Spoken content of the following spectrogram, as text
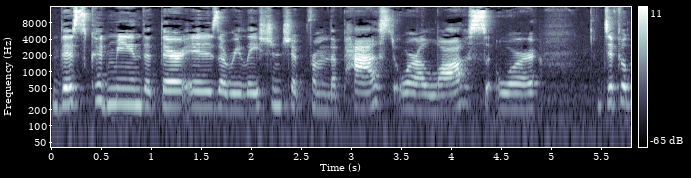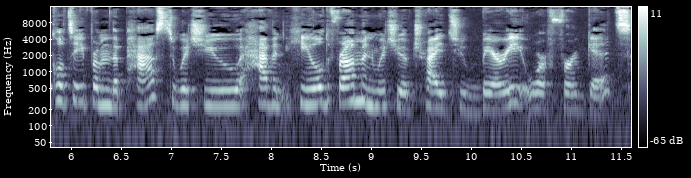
This could mean that there is a relationship from the past or a loss or difficulty from the past which you haven't healed from and which you have tried to bury or forget.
